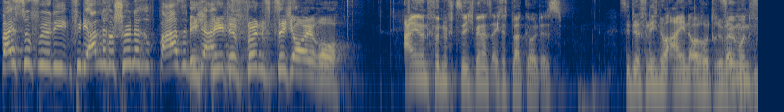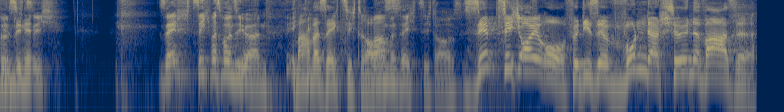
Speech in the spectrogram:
weißt du, für die, für die andere schönere Vase, die Ich wir biete eigentlich- 50 Euro. 51, wenn das echtes Blattgold ist. Sie dürfen nicht nur 1 Euro drüber bieten. Wir sind jetzt, 55. 60, was wollen Sie hören? machen wir 60 draus. Machen wir 60 draus. 70 Euro für diese wunderschöne Vase.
